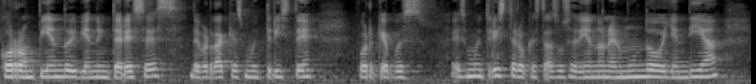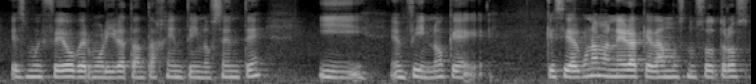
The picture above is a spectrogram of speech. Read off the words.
corrompiendo y viendo intereses. De verdad que es muy triste porque pues es muy triste lo que está sucediendo en el mundo hoy en día. Es muy feo ver morir a tanta gente inocente y, en fin, ¿no? Que, que si de alguna manera quedamos nosotros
